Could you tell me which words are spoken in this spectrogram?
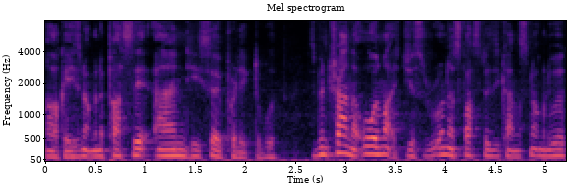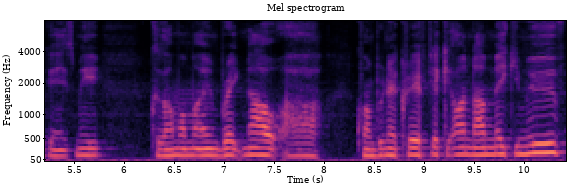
Okay, he's not going to pass it, and he's so predictable. He's been trying that all match, just run as fast as he can. It's not going to work against me, because I'm on my own break now. Ah, oh, come on, Bruno Correa, flick it on now, make you move.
